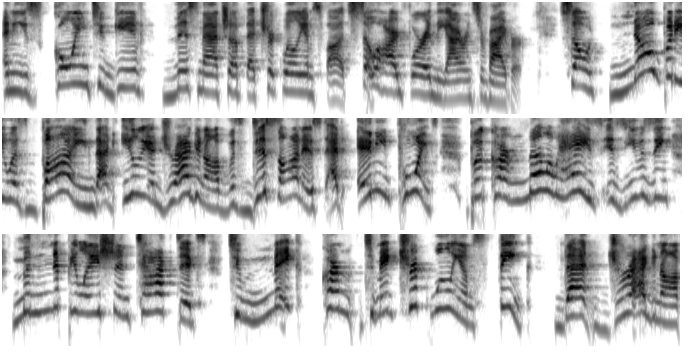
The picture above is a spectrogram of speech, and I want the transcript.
and he's going to give this matchup that Trick Williams fought so hard for in the Iron Survivor. So nobody was buying that Ilya Dragunov was dishonest at any point, but Carmelo Hayes is using manipulation tactics to make Car- to make Trick Williams think that Dragunov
